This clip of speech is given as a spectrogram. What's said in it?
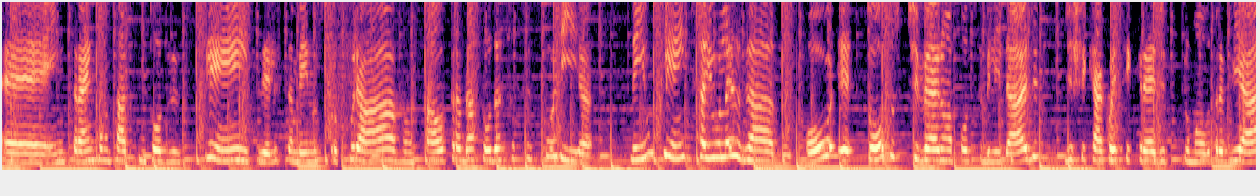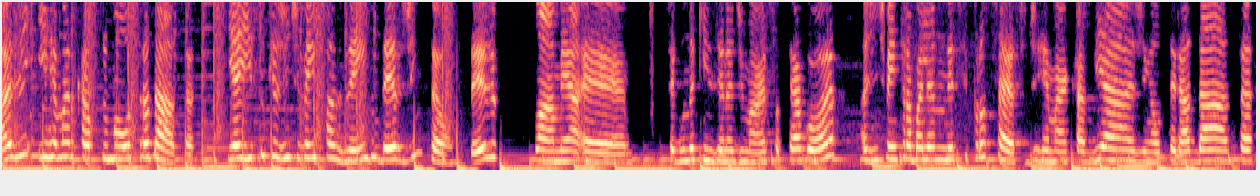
É, entrar em contato com todos esses clientes, eles também nos procuravam tal para dar toda essa assessoria. Nenhum cliente saiu lesado, ou todos tiveram a possibilidade de ficar com esse crédito para uma outra viagem e remarcar para uma outra data. E é isso que a gente vem fazendo desde então, desde lá minha, é, segunda quinzena de março até agora, a gente vem trabalhando nesse processo de remarcar a viagem, alterar a data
